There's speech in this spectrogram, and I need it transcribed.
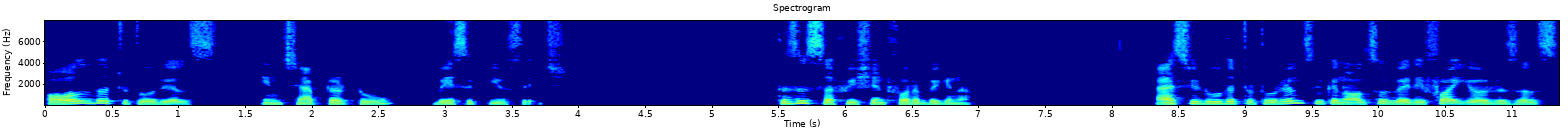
all the tutorials in chapter 2 basic usage. This is sufficient for a beginner. As you do the tutorials, you can also verify your results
